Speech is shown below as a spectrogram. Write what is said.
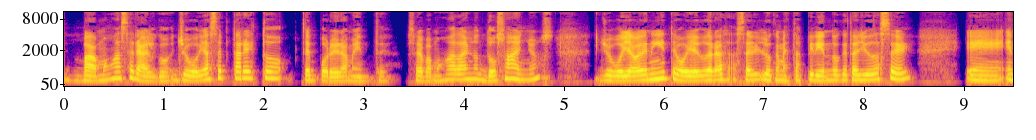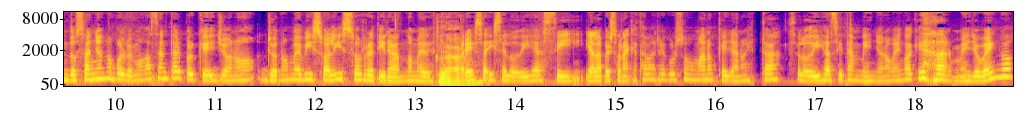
vamos a hacer algo, yo voy a aceptar esto temporariamente, o sea, vamos a darnos dos años, yo voy a venir, te voy a ayudar a hacer lo que me estás pidiendo que te ayude a hacer, eh, en dos años nos volvemos a sentar porque yo no, yo no me visualizo retirándome de esta empresa y se lo dije así. Y a la persona que estaba en recursos humanos, que ya no está, se lo dije así también. Yo no vengo a quedarme, yo vengo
